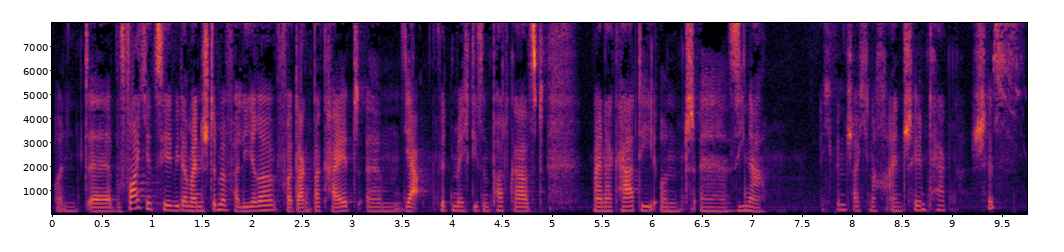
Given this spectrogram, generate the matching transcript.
Und äh, bevor ich jetzt hier wieder meine Stimme verliere, vor Dankbarkeit, ähm, ja, widme ich diesen Podcast meiner Kati und äh, Sina. Ich wünsche euch noch einen schönen Tag. Tschüss.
